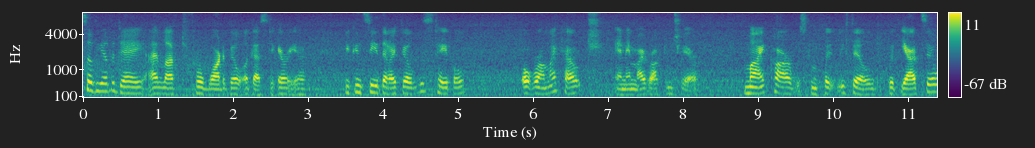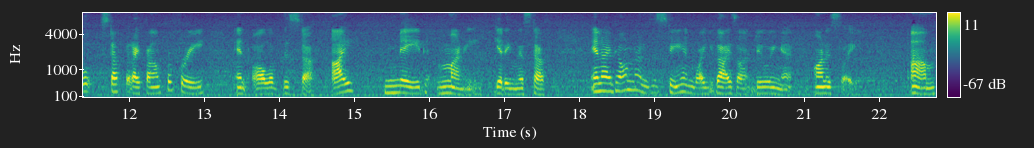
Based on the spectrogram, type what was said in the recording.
So the other day I left for Waterville, Augusta area. You can see that I filled this table over on my couch and in my rocking chair. My car was completely filled with yard sale stuff that I found for free and all of this stuff. I made money getting this stuff. And I don't understand why you guys aren't doing it, honestly. Um,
